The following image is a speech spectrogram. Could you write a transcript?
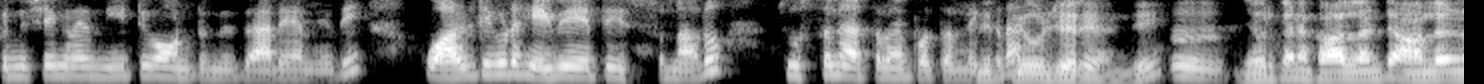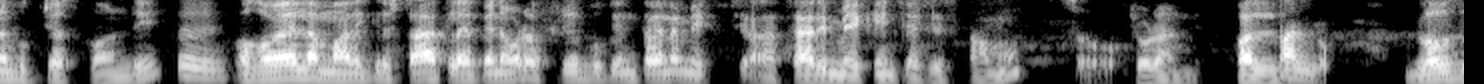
ఫినిషింగ్ అనేది నీట్గా ఉంటుంది శారీ అనేది. క్వాలిటీ కూడా హెవీ అయితే ఇస్తున్నారు. చూస్తూనే అర్థమైపోతుంది ఇది ఇక్కడ. ప్యూర్ జెరీ అండి. ఎవరికైనా కావాలంటే ఆన్లైన్లో బుక్ చేసుకోండి. ఒకవేళ మా దగ్గర స్టాక్ అయిపోయినా కూడా ఫ్రీ బుకింగ్తో మీకు శారీ మేకింగ్ చేసి ఇస్తాము సో చూడండి. పళ్ళు. పళ్ళు. బ్లౌజ్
